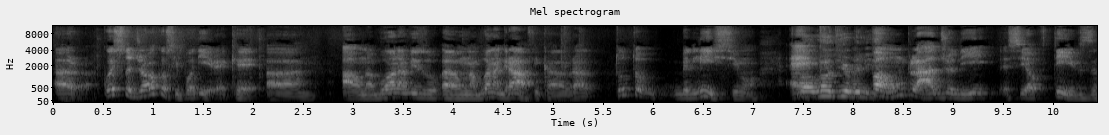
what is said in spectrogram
allora, questo gioco si può dire che eh, ha una buona, visu- eh, una buona grafica, avrà tutto bellissimo. È Oh, oddio, un bellissimo. po' un plagio di Sea of Thieves.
